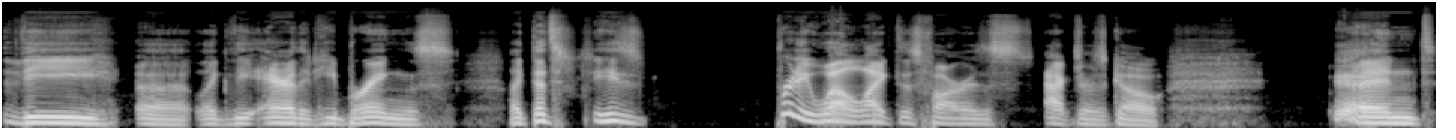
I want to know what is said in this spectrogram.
the uh like the air that he brings, like that's he's pretty well liked as far as actors go. Yeah. And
